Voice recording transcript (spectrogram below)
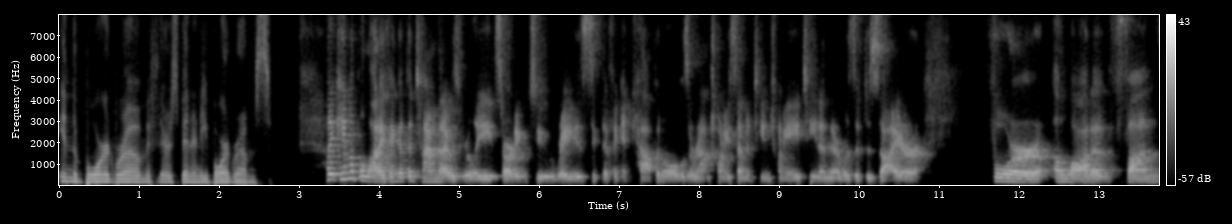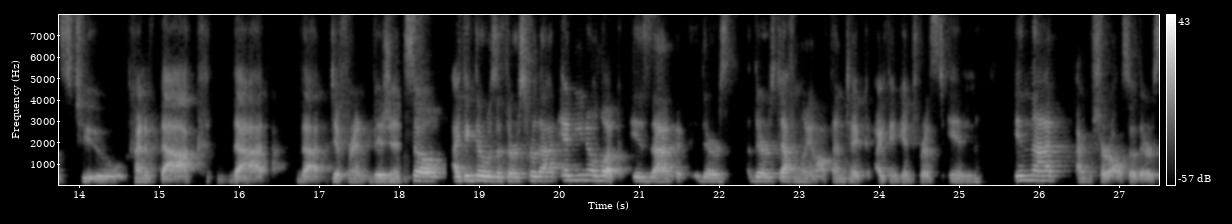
in the boardroom if there's been any boardrooms? It came up a lot. I think at the time that I was really starting to raise significant capital was around 2017, 2018, and there was a desire for a lot of funds to kind of back that that different vision. So I think there was a thirst for that. And you know, look, is that there's there's definitely an authentic, I think, interest in in that. I'm sure also there's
